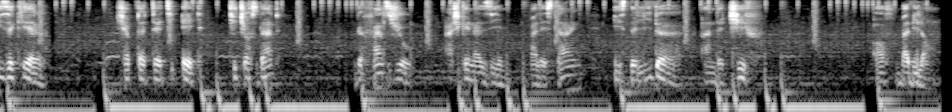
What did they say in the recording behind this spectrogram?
Ezekiel chapter 38 teaches that the false Jew Ashkenazim Palestine is the leader and the chief of Babylon,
